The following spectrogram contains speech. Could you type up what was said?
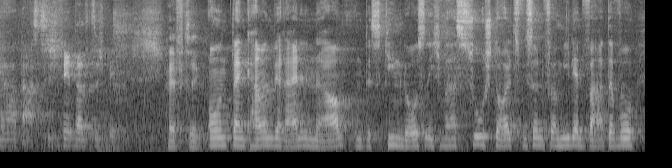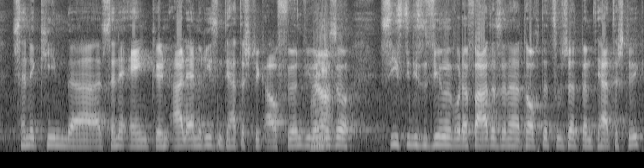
ja, das ist zu spät, das ist zu spät. Heftig. Und dann kamen wir rein in den Raum und es ging los und ich war so stolz wie so ein Familienvater, wo seine Kinder, seine Enkeln alle ein Riesentheaterstück aufführen, wie wenn Ja. du so siehst in diesen Filmen, wo der Vater seiner Tochter zuschaut beim Theaterstück.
